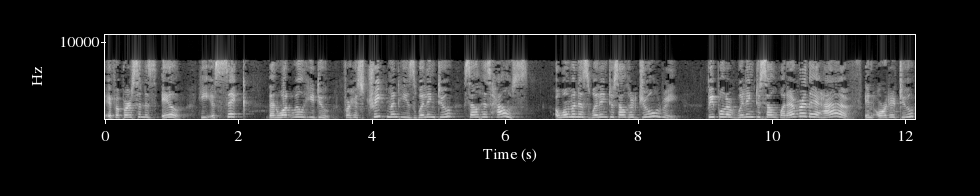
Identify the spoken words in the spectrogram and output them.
If a person is ill, he is sick, then what will he do? For his treatment, he is willing to sell his house. A woman is willing to sell her jewelry. People are willing to sell whatever they have in order to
